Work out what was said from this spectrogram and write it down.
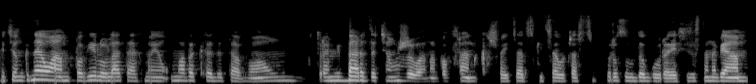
Wyciągnęłam po wielu latach moją umowę kredytową, która mi bardzo ciążyła, no bo frank szwajcarski cały czas rósł do góry. Ja się zastanawiałam,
